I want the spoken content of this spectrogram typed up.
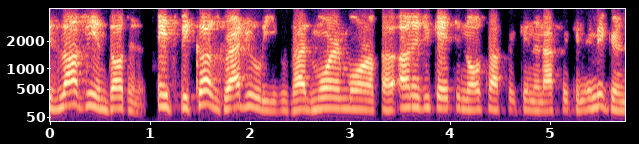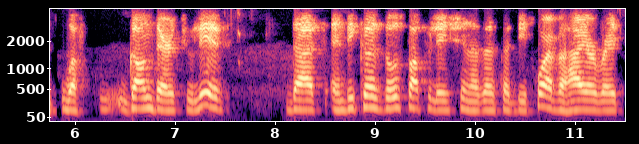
is largely endogenous. It's because gradually we've had more and more uh, uneducated North African and African immigrants who have gone there to live that, and because those populations, as I said before, have a higher rate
